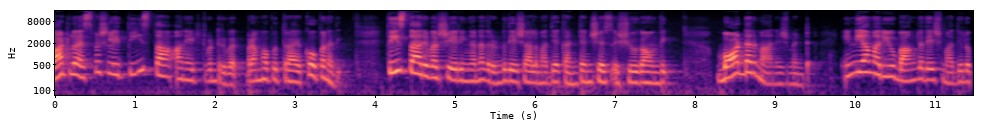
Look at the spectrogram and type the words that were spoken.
వాటిలో ఎస్పెషల్లీ తీస్తా అనేటటువంటి రివర్ బ్రహ్మపుత్ర యొక్క ఉపనది. తీస్తా రివర్ షేరింగ్ అన్నది రెండు దేశాల మధ్య కంటెన్షియస్ ఇష్యూగా ఉంది. బార్డర్ మేనేజ్మెంట్ ఇండియా మరియు బంగ్లాదేశ్ మధ్యలో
